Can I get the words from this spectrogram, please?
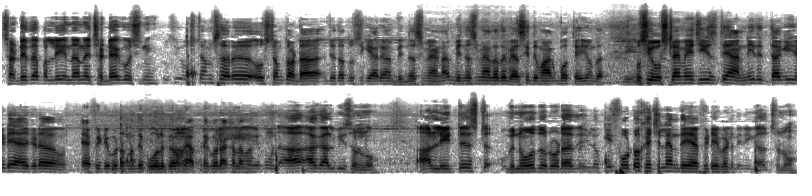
ਸਾਡੇ ਤਾਂ ਪੱਲੇ ਇਹਨਾਂ ਨੇ ਛੱਡਿਆ ਕੁਝ ਨਹੀਂ। ਤੁਸੀਂ ਉਸ ਟਾਈਮ ਸਰ ਉਸ ਟਾਈਮ ਤੁਹਾਡਾ ਜਿੱਦਾਂ ਤੁਸੀਂ ਕਹਿ ਰਹੇ ਹੋ ਬਿਜ਼ਨਸਮੈਨ ਆ ਬਿਜ਼ਨਸਮੈਨ ਦਾ ਤਾਂ ਵੈਸੇ ਹੀ ਦਿਮਾਗ ਬਹੁਤ ਤੇਜ਼ ਹੁੰਦਾ। ਤੁਸੀਂ ਉਸ ਟਾਈਮ ਇਹ ਚੀਜ਼ ਧਿਆਨ ਨਹੀਂ ਦਿੱਤਾ ਕਿ ਜਿਹੜੇ ਜਿਹੜਾ ਐਫੀਡੇਵਿਟ ਉਹਨਾਂ ਦੇ ਕੋਲ ਪਿਆ ਮੈਂ ਆਪਣੇ ਕੋਲ ਰੱਖ ਲਵਾਂ। ਹੁਣ ਆ ਆ ਗੱਲ ਵੀ ਸੁਣ ਲਓ। ਆ ਲੇਟੈਸਟ ਵਿਨੋਦ ਅਰੋੜਾ ਦੀ ਲੋਕੀ ਫੋਟੋ ਖਿੱਚ ਲੈਂਦੇ ਆ ਐਫੀਡੇਵਿਟ ਮੇਰੀ ਗੱਲ ਸੁਣੋ।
